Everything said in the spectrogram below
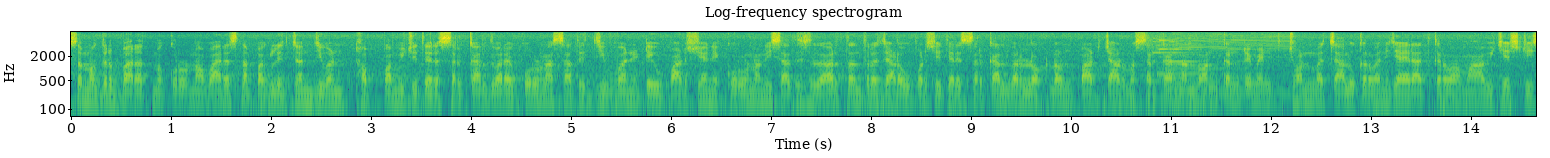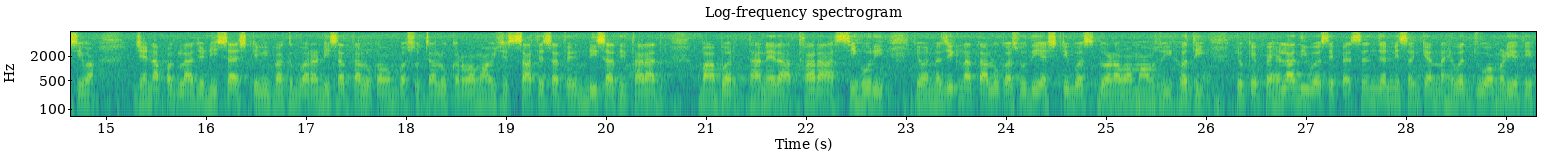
સમગ્ર ભારતમાં કોરોના વાયરસના પગલે જનજીવન ઠપ પામ્યું છે ત્યારે સરકાર દ્વારા કોરોના સાથે જીવવાની ટેવ પાડશે અને કોરોનાની સાથે સાથે અર્થતંત્ર જાળવવું પડશે ત્યારે સરકાર દ્વારા લોકડાઉન પાર્ટ ચારમાં સરકારના નોન કન્ટેનમેન્ટ ઝોનમાં ચાલુ કરવાની જાહેરાત કરવામાં આવી છે એસટી સેવા જેના પગલાં આજે ડીસા એસટી વિભાગ દ્વારા ડીસા તાલુકામાં બસો ચાલુ કરવામાં આવી છે સાથે સાથે ડીસાથી થરાદ બાબર ધાનેરા થરા સિહોરી જેવા નજીકના તાલુકા સુધી એસટી બસ દોડાવવામાં આવી હતી જોકે પહેલા દિવસે પેસેન્જરની સંખ્યા નહિવત જોવા મળી હતી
